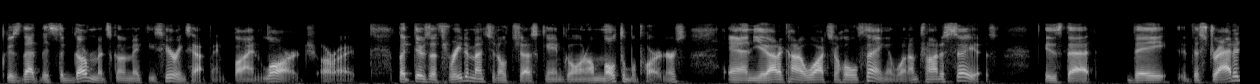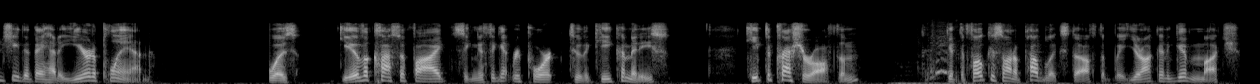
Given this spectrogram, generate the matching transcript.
because that it's the government's going to make these hearings happen by and large. All right, but there's a three dimensional chess game going on, multiple partners, and you got to kind of watch the whole thing. And what I'm trying to say is, is that they the strategy that they had a year to plan was give a classified significant report to the key committees, keep the pressure off them, get the focus on a public stuff that you're not going to give them much.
